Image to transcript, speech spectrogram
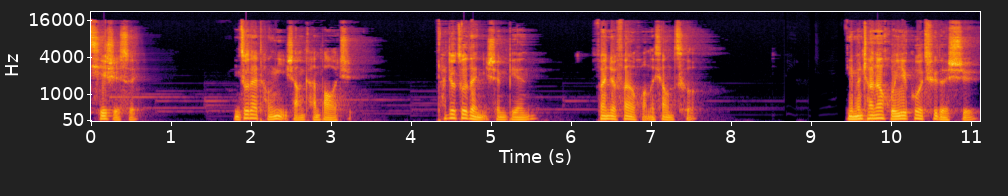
七十岁，你坐在藤椅上看报纸，他就坐在你身边，翻着泛黄的相册。你们常常回忆过去的事。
